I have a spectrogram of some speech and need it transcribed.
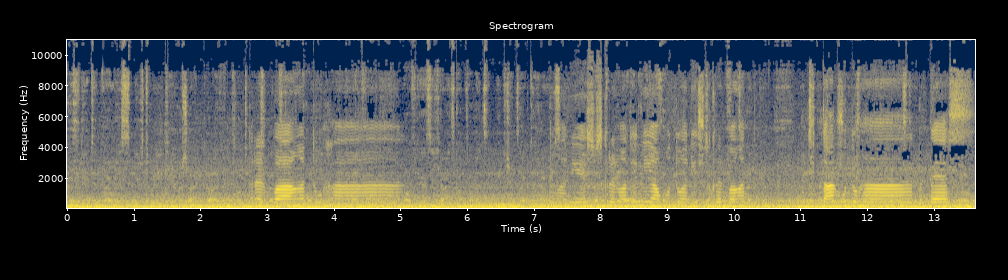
Präsidentin Harris nicht militärisch eingreifen, sollte Keren banget Tuhan. Auf der Sicherheitskonferenz in München sagte Harris, Tuhan Yesus keren banget ini ya ampun Tuhan Yesus keren banget. Ciptaanmu Tuhan the best.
